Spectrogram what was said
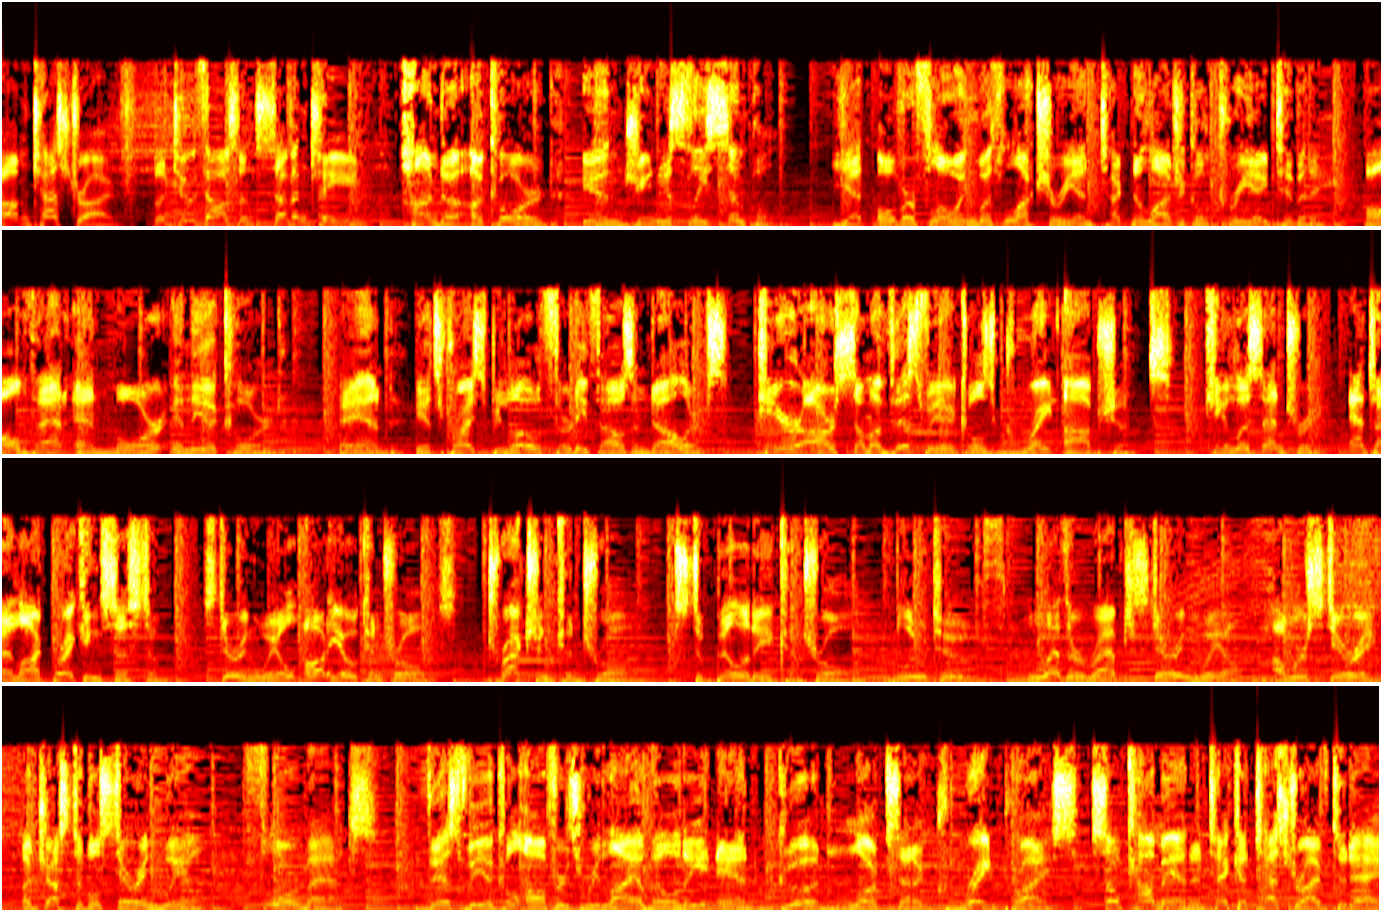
Come test drive the 2017 Honda Accord. Ingeniously simple, yet overflowing with luxury and technological creativity. All that and more in the Accord. And it's priced below $30,000. Here are some of this vehicle's great options keyless entry, anti lock braking system, steering wheel audio controls, traction control, stability control, Bluetooth, leather wrapped steering wheel, power steering, adjustable steering wheel, floor mats. This vehicle offers reliability and good looks at a great price. So come in and take a test drive today.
